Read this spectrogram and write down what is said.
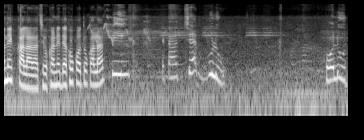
অনেক কালার আছে। ওখানে দেখো কত কালার পিঙ্ক এটা হচ্ছে ব্লু হলুদ।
